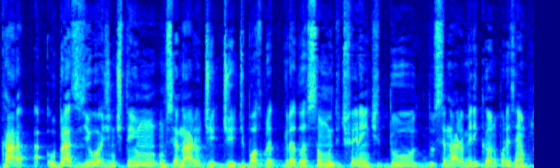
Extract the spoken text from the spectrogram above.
Cara, o Brasil, a gente tem um, um cenário de, de, de pós-graduação muito diferente do, do cenário americano, por exemplo.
